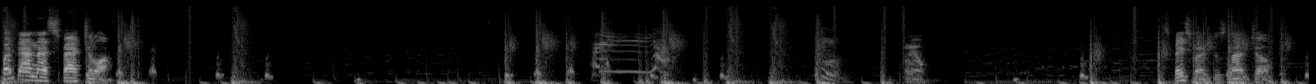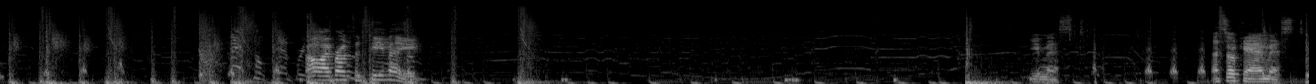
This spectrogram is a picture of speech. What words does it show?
Put down that spatula. Spacebar does not jump. Oh, I broke the TV. You missed. That's okay, I missed.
